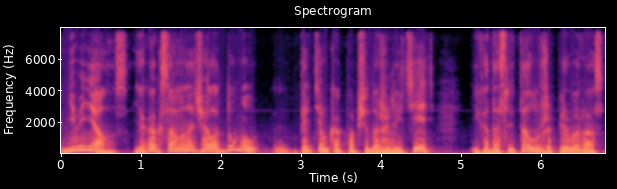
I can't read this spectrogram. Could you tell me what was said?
не менялось. Я как с самого начала думал, э, перед тем, как вообще даже лететь, и когда слетал уже первый раз,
